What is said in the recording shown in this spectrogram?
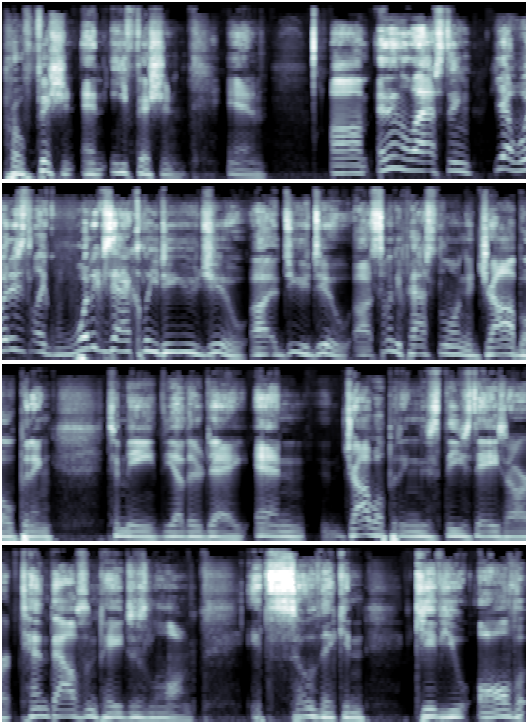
proficient and efficient in. Um, and then the last thing, yeah, what is like, what exactly do you do? Uh, do you do? Uh, somebody passed along a job opening to me the other day, and job openings these days are ten thousand pages long. It's so they can give you all the.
